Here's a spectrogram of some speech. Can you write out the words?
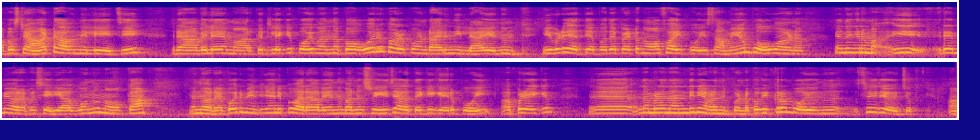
അപ്പോൾ സ്റ്റാർട്ട് ആവുന്നില്ലേ ചേച്ചി? രാവിലെ മാർക്കറ്റിലേക്ക് പോയി വന്നപ്പോൾ ഒരു കുഴപ്പം ഉണ്ടായിരുന്നില്ല എന്നും ഇവിടെ എത്തിയപ്പോൾ പെട്ടെന്ന് ഓഫായി പോയി സമയം പോവുകയാണ് എന്നിങ്ങനെ ഈ രമ്യ പറഞ്ഞപ്പോൾ ശരിയാകുമെന്ന് നോക്കാം. എന്ന് പറഞ്ഞപ്പോൾ ഒരു മിനിറ്റ് ഞാനിപ്പോൾ വരാവേ എന്ന് പറഞ്ഞ് ശ്രീജി അകത്തേക്ക് കയറി പോയി. അപ്പോഴേക്കും നമ്മുടെ നന്ദിനി അവിടെ നിൽപ്പുണ്ട്. അപ്പോൾ വിക്രം പോയി ഒന്ന് ശ്രീജ ചോദിച്ചു ആ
